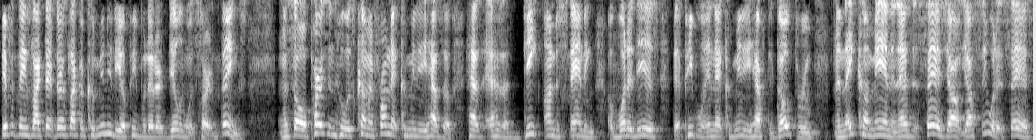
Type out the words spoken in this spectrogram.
different things like that. There's like a community of people that are dealing with certain things. And so a person who is coming from that community has a has has a deep understanding of what it is that people in that community have to go through. And they come in and as it says, y'all y'all see what it says,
